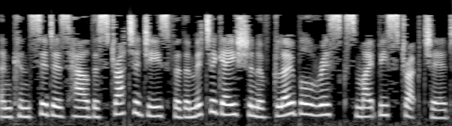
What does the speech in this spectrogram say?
and considers how the strategies for the mitigation of global risks might be structured.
